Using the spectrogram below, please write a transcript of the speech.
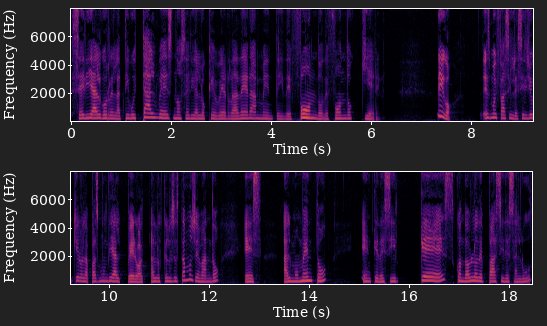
sería algo relativo y tal vez no sería lo que verdaderamente y de fondo, de fondo quieren. Digo, es muy fácil decir yo quiero la paz mundial, pero a, a lo que los estamos llevando es al momento en que decir qué es, cuando hablo de paz y de salud,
